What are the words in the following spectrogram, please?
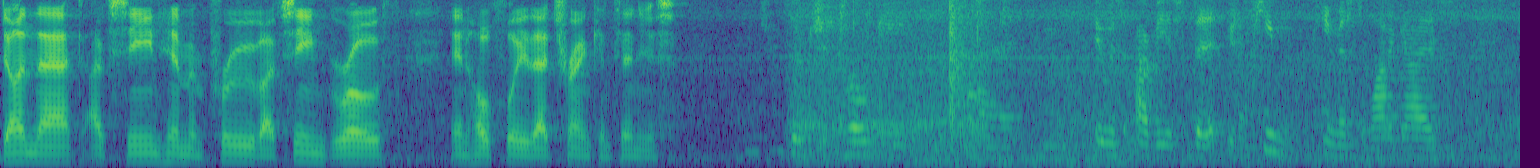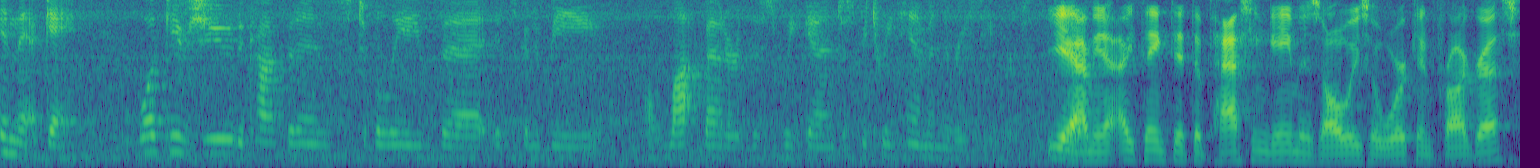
done that. I've seen him improve. I've seen growth, and hopefully that trend continues. In terms of Jacoby, uh, it was obvious that, you know, he, he missed a lot of guys in that game. What gives you the confidence to believe that it's going to be a lot better this weekend just between him and the receivers? Yeah, I mean, I think that the passing game is always a work in progress,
